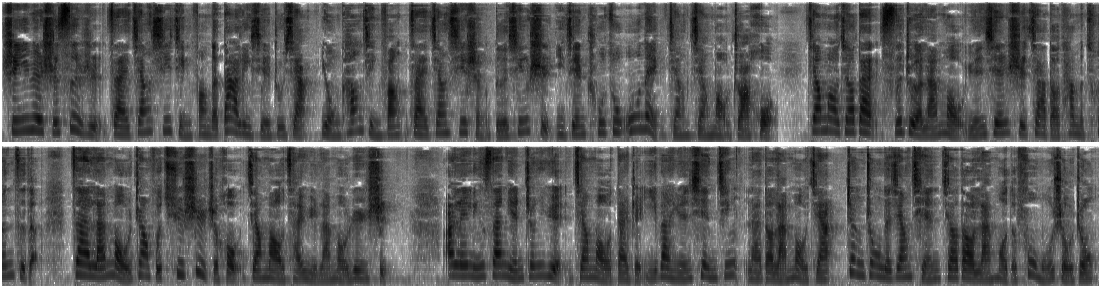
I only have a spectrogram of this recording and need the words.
十一月十四日，在江西警方的大力协助下，永康警方在江西省德兴市一间出租屋内将江茂抓获。江茂交代，死者蓝某原先是嫁到他们村子的，在蓝某丈夫去世之后，江茂才与蓝某认识。二零零三年正月，江某带着一万元现金来到蓝某家，郑重地将钱交到蓝某的父母手中。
